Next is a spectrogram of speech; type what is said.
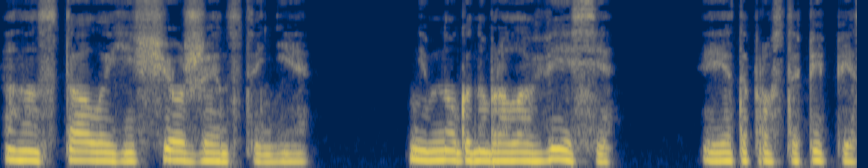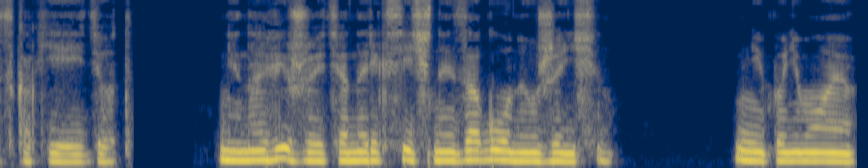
она стала еще женственнее, немного набрала в весе, и это просто пипец, как ей идет. Ненавижу эти анорексичные загоны у женщин. Не понимаю,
